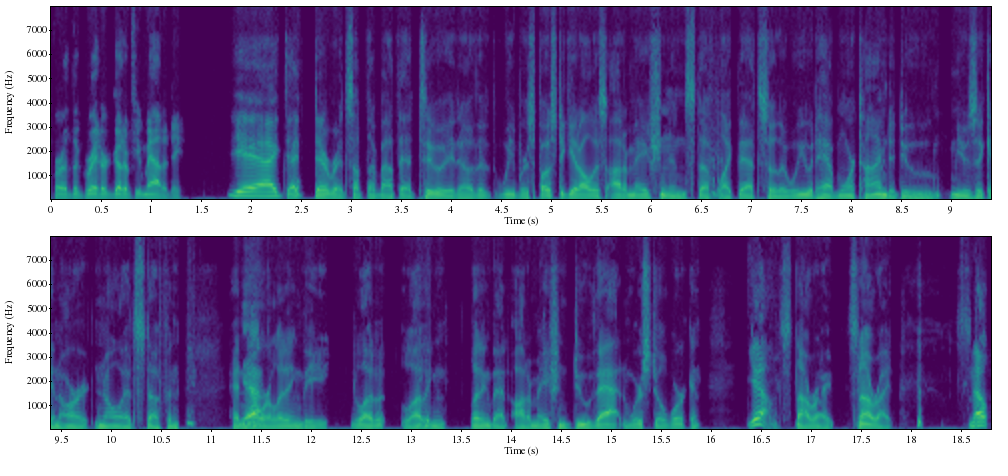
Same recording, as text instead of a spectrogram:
for the greater good of humanity. Yeah, I, I, I read something about that too. You know, that we were supposed to get all this automation and stuff like that, so that we would have more time to do music and art and all that stuff. And and Yeah. now we're letting the let, letting letting that automation do that, and we're still working. Yeah. It's not right. It's not right. Nope.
